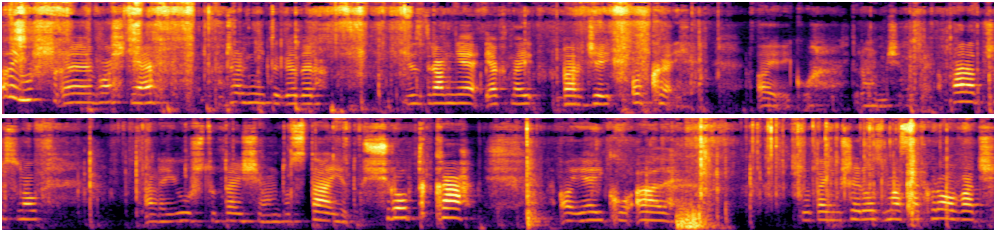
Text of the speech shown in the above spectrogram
ale już e, właśnie Journey Together jest dla mnie jak najbardziej okej. Ojejku, trochę mi się tutaj aparat przesunął, ale już tutaj się dostaje do środka. Ojejku, ale tutaj muszę rozmasakrować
